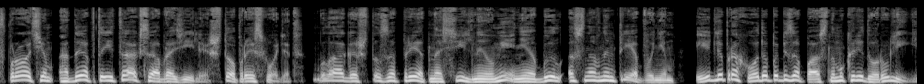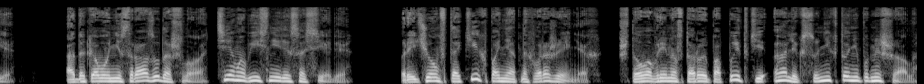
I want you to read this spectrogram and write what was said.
Впрочем, адепты и так сообразили, что происходит. Благо, что запрет на сильные умения был основным требованием и для прохода по безопасному коридору Лиги. А до кого не сразу дошло, тем объяснили соседи. Причем в таких понятных выражениях, что во время второй попытки Алексу никто не помешал,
